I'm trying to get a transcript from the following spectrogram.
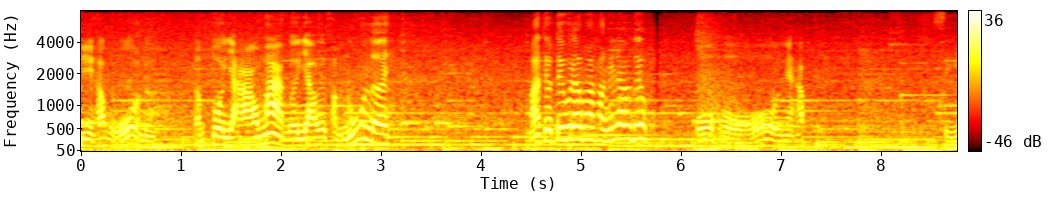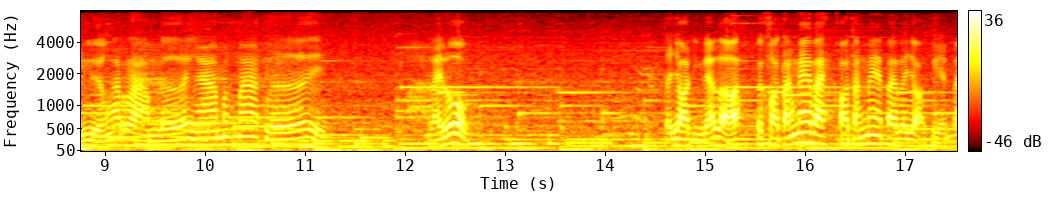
นี่ครับโอ้นี่ลำตัวยาวมากเลยยาวไปฝั่งนู้นเลย มาติวติวๆแล้วมาฝั่งนี้แล้วติว โอ้โหเนี่ยครับ สีเหลืองอารามเลย งามมากๆเลยอะไรลูกจะหยอดอีกแล้วเหรอ ไปขอตังค์แม่ไป ขอตังค์แม่ไปไปหยอดเหรียญไป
